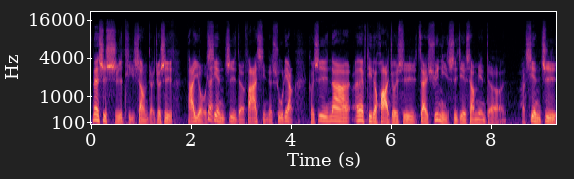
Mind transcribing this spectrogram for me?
那是实体上的，就是。它有限制的发行的数量，可是那 NFT 的话，就是在虚拟世界上面的呃限制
